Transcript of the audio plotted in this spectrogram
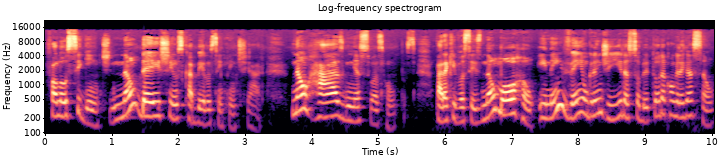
Falou o seguinte: Não deixem os cabelos sem pentear não rasguem as suas roupas, para que vocês não morram e nem venham grande ira sobre toda a congregação.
